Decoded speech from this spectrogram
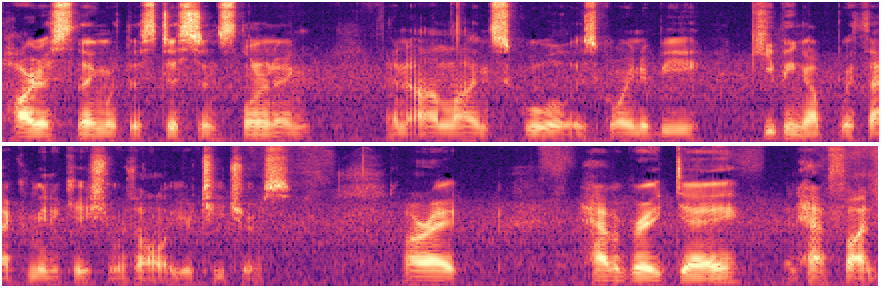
The hardest thing with this distance learning and online school is going to be keeping up with that communication with all your teachers. All right, have a great day and have fun.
